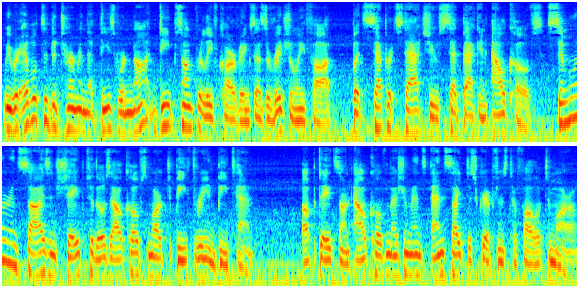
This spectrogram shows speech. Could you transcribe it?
We were able to determine that these were not deep sunk relief carvings as originally thought, but separate statues set back in alcoves, similar in size and shape to those alcoves marked B3 and B10. Updates on alcove measurements and site descriptions to follow tomorrow.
